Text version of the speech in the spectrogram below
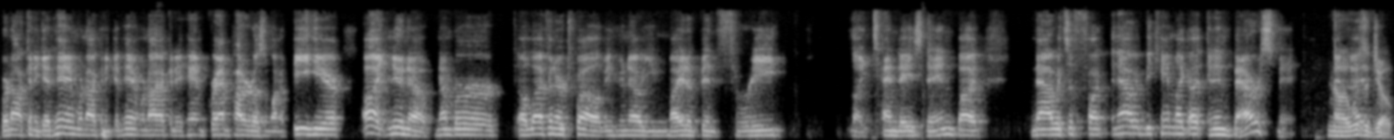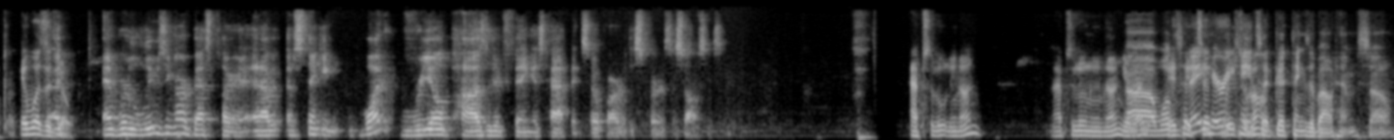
We're not going to get him. We're not going to get him. We're not going to get him. Graham Potter doesn't want to be here. All right, Nuno, number eleven or twelve. Even though you might have been three, like ten days in, but now it's a fuck. Now it became like a, an embarrassment. No, it was I- a joke. It was a I- joke. and we're losing our best player. And I, I was thinking, what real positive thing has happened so far to the Spurs this offseason? Absolutely none. Absolutely none. You're Uh, well, It- it today took Harry Kane said good things about him. So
